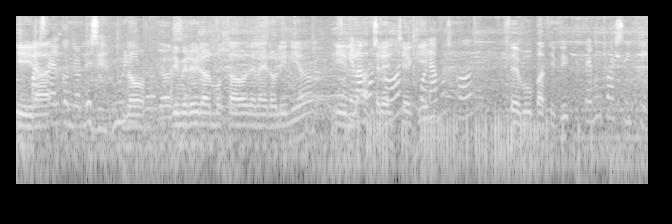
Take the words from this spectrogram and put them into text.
Ir a- pasar el control de seguridad. no, primero ir al mostrador de la aerolínea y hacer el check-in Cebu Pacific Cebu Pacific.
